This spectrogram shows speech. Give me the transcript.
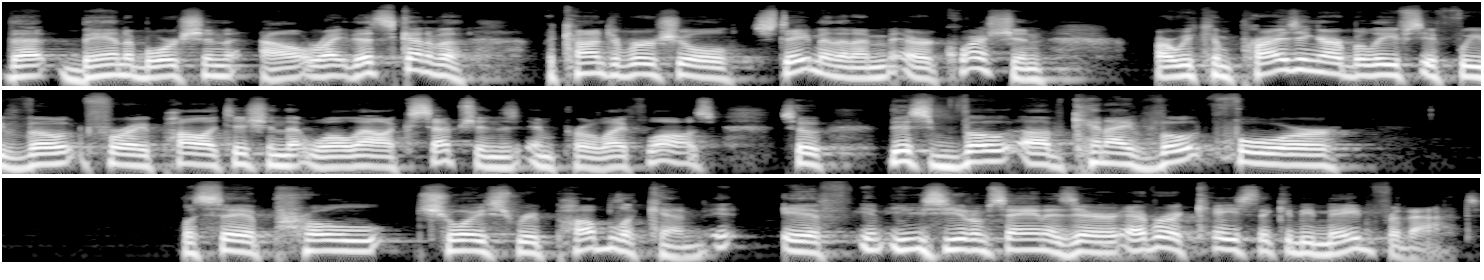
that ban abortion outright? That's kind of a, a controversial statement that I'm, or question. Are we comprising our beliefs if we vote for a politician that will allow exceptions in pro life laws? So, this vote of can I vote for let's say, a pro choice Republican? If you see what I'm saying, is there ever a case that can be made for that?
